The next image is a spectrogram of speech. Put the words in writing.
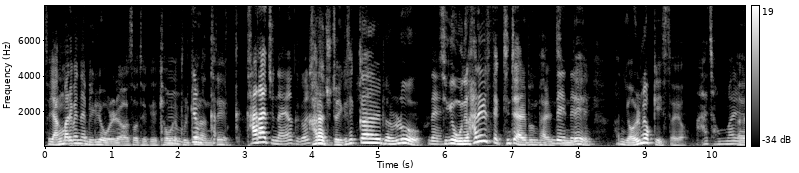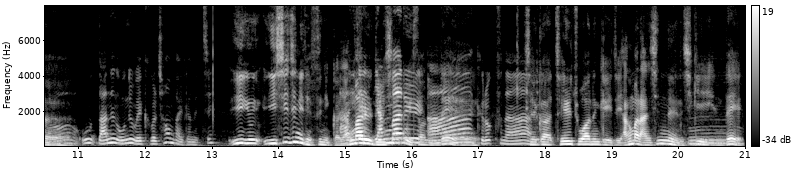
그래서 양말이 맨날 밀려 올려서 되게 겨울에 음, 불편한데 그럼 가, 갈아주나요 그걸? 갈아주죠. 이게 색깔별로 네. 지금 오늘 하늘색 진짜 얇은 발찌인데 네, 네, 네. 한열 몇 개 있어요. 아 정말요? 네. 오, 나는 오늘 왜 그걸 처음 발견했지? 이, 이, 이 시즌이 됐으니까 아, 양말을 늘 신고 있었는데 아 그렇구나. 제가 제일 좋아하는 게 이제 양말 안 신는 시기인데 음.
